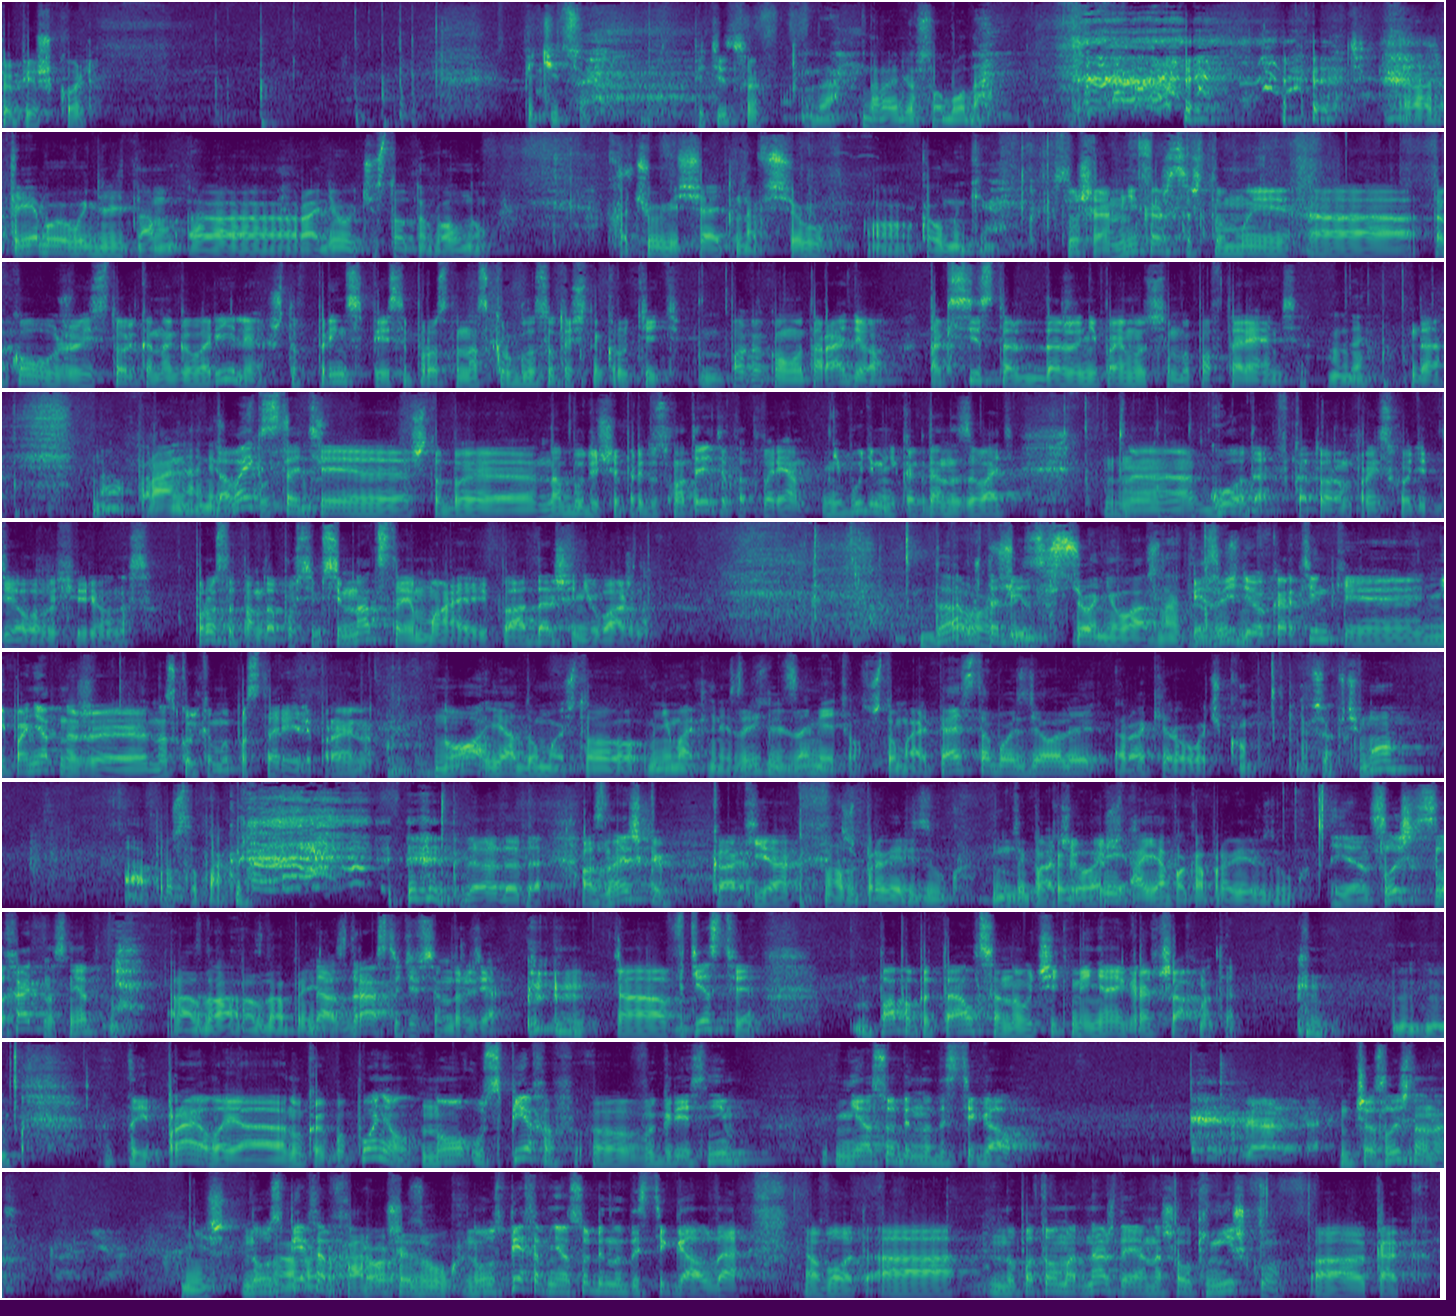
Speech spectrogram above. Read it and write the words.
Че пишешь, Коль? Петицию. Петицию? Да, на радио «Свобода». Э, Требую выделить нам э, радиочастотную волну. Хочу вещать на всю э, Калмыкию. Слушай, а мне кажется, что мы э, такого уже и столько наговорили, что, в принципе, если просто нас круглосуточно крутить по какому-то радио, таксисты даже не поймут, что мы повторяемся. Да? Да. Ну, правильно. Они Давай, кстати, чтобы на будущее предусмотреть этот вариант, не будем никогда называть э, года, в котором происходит дело в эфире у нас. Просто там, допустим, 17 мая, а дальше не важно. Да, Потому что без- все не важно. Это Без жизнь. видеокартинки непонятно же, насколько мы постарели, правильно? Но я думаю, что внимательный зритель заметил, что мы опять с тобой сделали рокировочку. А все почему? А, просто так. Да, да, да. А знаешь, как, как я... Надо же проверить звук. Ну, ты пока чё говори, а я пока проверю звук. я слышь, слыхать нас, нет? Раз, два, раз, два, привет. Да, здравствуйте всем, друзья. А, В детстве папа пытался научить меня играть в шахматы. И правила я, ну, как бы понял, но успехов э, в игре с ним не особенно достигал. Да, да, да. Ну что, слышно нас? Миш, Но успехов- э, хороший звук. Ну, успехов не особенно достигал, да. Вот. А, но потом однажды я нашел книжку, а, как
